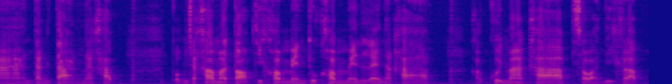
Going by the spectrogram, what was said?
อาหารต่างๆนะครับ ผมจะเข้ามาตอบที่คอมเมนต์ทุกคอมเมนต์เลยนะครับ ขอบคุณมากครับ สวัสดีครับ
